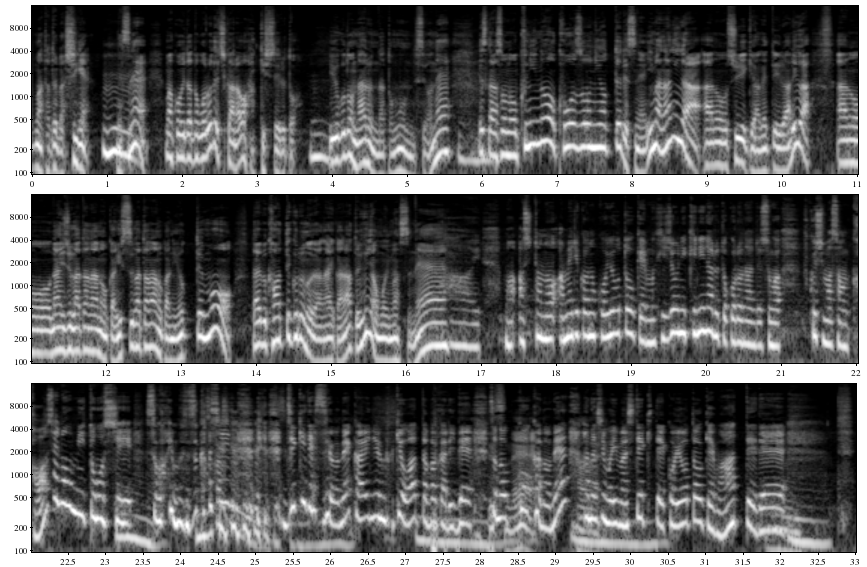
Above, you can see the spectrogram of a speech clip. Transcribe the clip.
まあ例えば資源ですね、うん、まあこういったところで力を発揮しているということになるんだと思うんですよね。うん、ですからその国の構造によってですね、今何があの収益を上げている、あるいはあの内需型なのか輸出型なのかによっても、だいぶ変わってくるのではないかなというふうには思いますね。はい。まあ、明日のアメリカの雇用統計も非常に気になるところなんですが、福島さん、為替の見通し、すごい難しい時期ですよね。介入が今日あったばかりで、その効果のね、話も今してきて、雇用統計もあってで、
